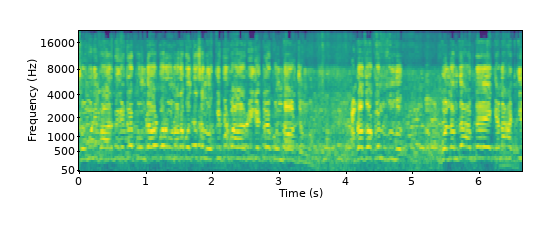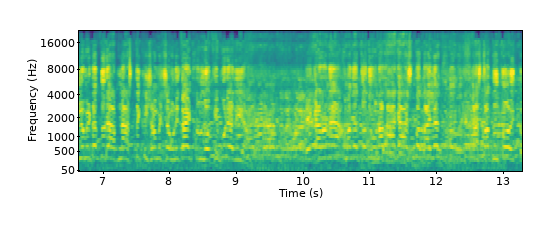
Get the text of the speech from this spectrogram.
সমুনি ফায়ার ব্রিগেডের ফোন দেওয়ার পরে ওনারা বলতেছে লক্ষ্মীপুর ফায়ার ব্রিগেডের ফোন দেওয়ার জন্য। আমরা যখন বললাম যে আপনি এখানে আট কিলোমিটার দূরে, আপনি আসতে কি সমস্যা? উনি একটু লক্ষ্মীপুর এরিয়া এই কারণে আমাদের যদি ওনারা আগে আসতো তাহলে কাজটা দ্রুত হইতো।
